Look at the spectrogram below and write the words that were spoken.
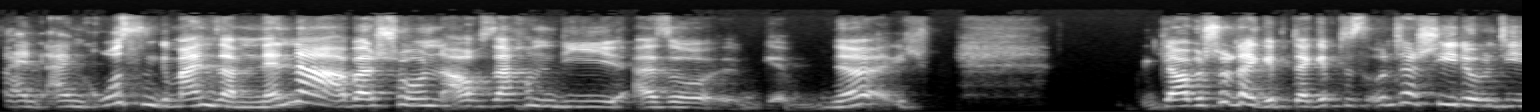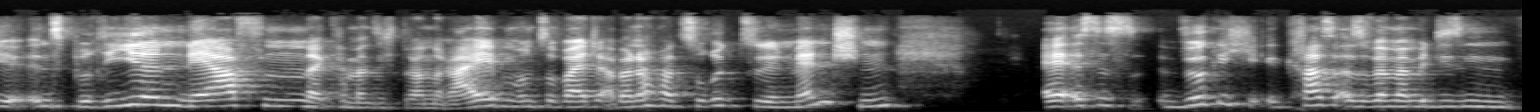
einen, einen großen gemeinsamen Nenner, aber schon auch Sachen, die, also, ne, ich, ich glaube schon, da gibt, da gibt es Unterschiede und die inspirieren, nerven, da kann man sich dran reiben und so weiter. Aber nochmal zurück zu den Menschen. Äh, es ist wirklich krass, also wenn man mit diesen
